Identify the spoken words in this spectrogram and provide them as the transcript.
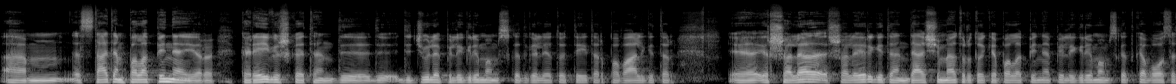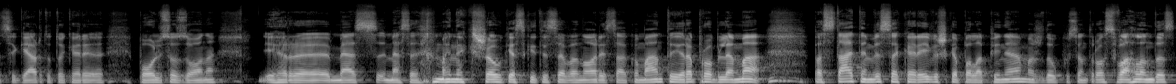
um, statėm palapinę ir kareivišką ten di, di, didžiulę piligrimams, kad galėtų ateiti ar pavalgyti. Ar, e, ir šalia, šalia irgi ten 10 metrų tokia palapinė piligrimams, kad kavos atsigertų tokia poilsio zona. Ir e, mes, mes mane šaukęs kiti savanoriai, sako, man tai yra problema. Pastatėm visą kareivišką palapinę, maždaug pusantros valandos,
